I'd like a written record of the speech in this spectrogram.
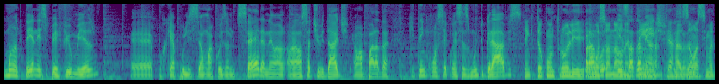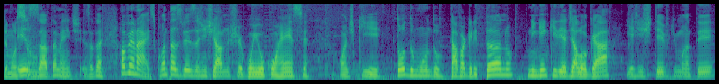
manter nesse perfil mesmo. É, porque a polícia é uma coisa muito séria, né? A a nossa atividade é uma parada que tem consequências muito graves. Tem que ter o controle vo- emocional, né? Tem a, Exatamente, ter a razão exatamente. acima da emoção. Exatamente, exatamente. Alvenaz, quantas vezes a gente já não chegou em ocorrência onde que todo mundo tava gritando, ninguém queria dialogar e a gente teve que manter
